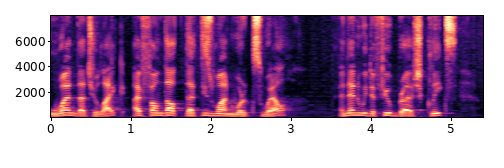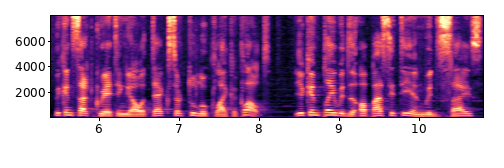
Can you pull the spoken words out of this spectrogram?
one that you like. I found out that this one works well and then with a few brush clicks we can start creating our texture to look like a cloud. You can play with the opacity and with the size,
